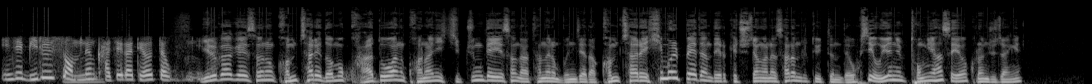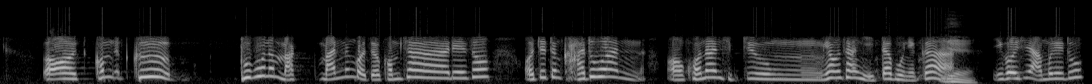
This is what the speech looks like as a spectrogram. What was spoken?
이제 미룰 수 없는 과제가 되었다고 봅니다. 일각에서는 검찰에 너무 과도한 권한이 집중돼 있어 나타나는 문제다. 검찰에 힘을 빼야 된다 이렇게 주장하는 사람들도 있던데 혹시 의원님 동의하세요? 그런 주장에? 어, 검, 그 부분은 막, 맞는 거죠. 검찰에서 어쨌든 과도한 어, 권한 집중 형상이 있다 보니까 예. 이것이 아무래도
